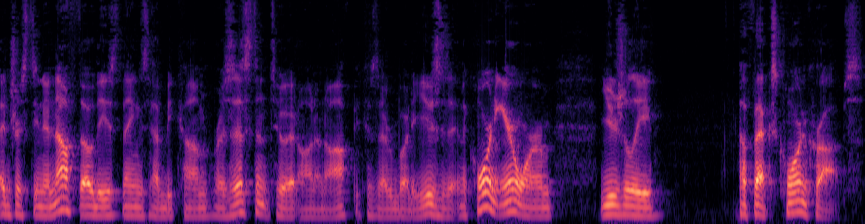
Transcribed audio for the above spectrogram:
Interesting enough, though, these things have become resistant to it on and off because everybody uses it. And the corn earworm usually affects corn crops.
